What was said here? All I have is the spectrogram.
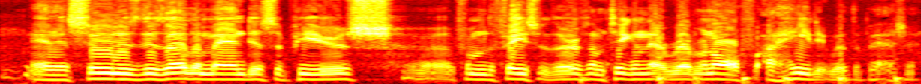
And as soon as this other man disappears uh, from the face of the earth, I'm taking that reverend off. I hate it with a passion.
